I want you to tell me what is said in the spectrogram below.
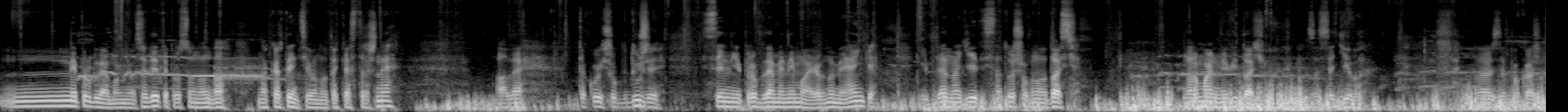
Не проблема в нього сидити, просто воно на, на картинці воно таке страшне. Але такої, щоб дуже сильної проблеми немає. Воно м'ягеньке і буде надіятися на те, що воно дасть нормальну віддачу за це діло. Зараз я покажу,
